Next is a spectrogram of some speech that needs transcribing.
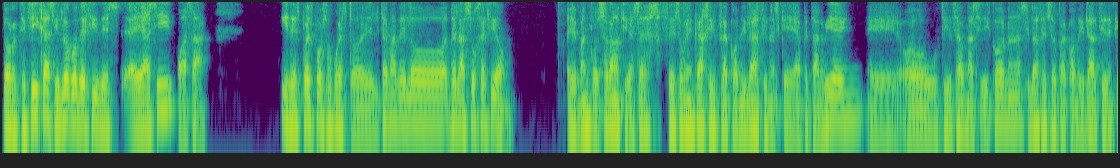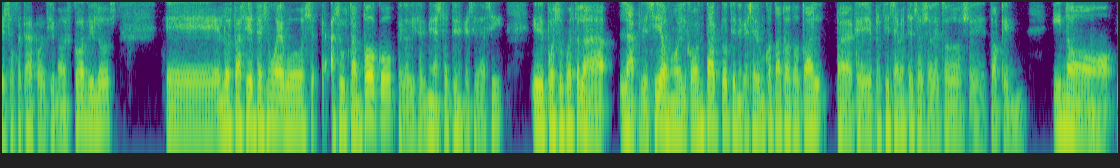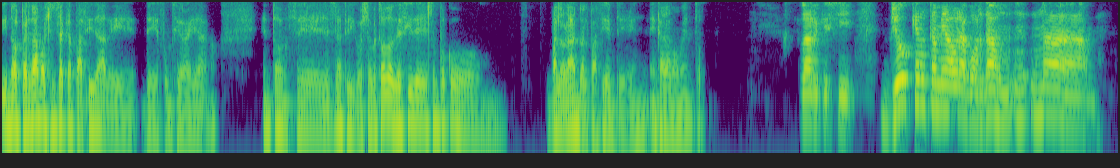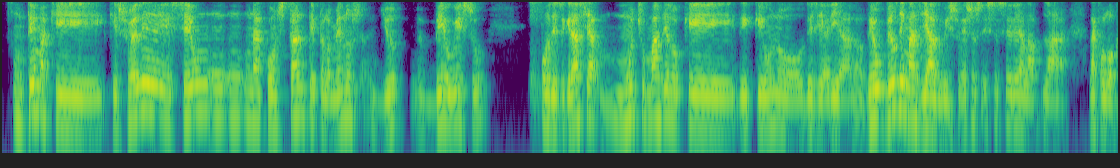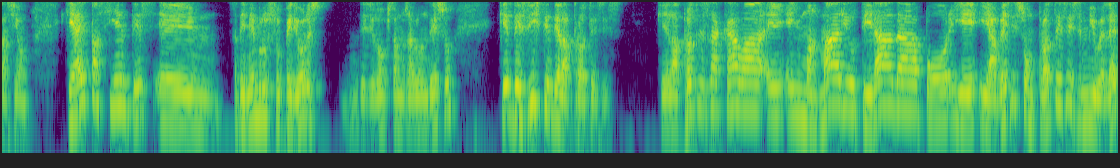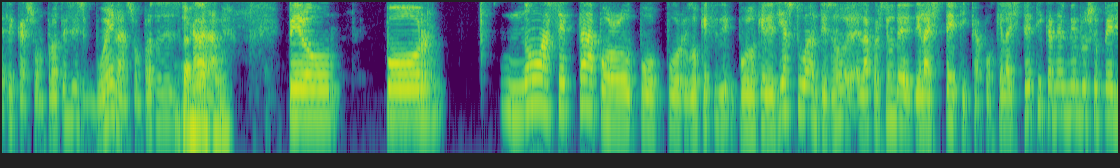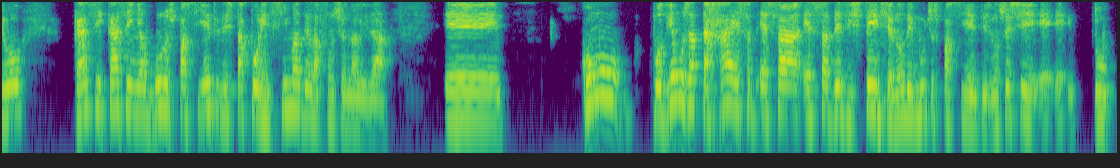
lo rectificas y luego decides así o asá. Y después, por supuesto, el tema de, lo, de la sujeción eh, van consonancias. Si haces un encaje infracondilar tienes que apretar bien eh, o utilizar una silicona. Si lo haces supracondilar tienes que sujetar por encima de los cóndilos. Eh, los pacientes nuevos asustan poco, pero dicen, mira, esto tiene que ser así. Y por supuesto la, presión o el contacto tiene que ser un contacto total para que precisamente esos electrodos toquen y no, y no perdamos esa capacidad de, funcionalidad. Entonces, ya te digo, sobre todo decides un poco valorando al paciente en cada momento. Claro que sí. Yo quiero también ahora abordar un, un tema que, que suele ser un, una constante, por menos yo veo eso, por desgracia, mucho más de lo que, de que uno desearía. Veo, veo demasiado eso, eso, eso sería la, la, la colocación. Que hay pacientes eh, de miembros superiores, desde luego estamos hablando de eso, que desisten de la prótesis que la prótesis acaba en, un armario tirada por y, a veces son prótesis mioeléctricas, son prótesis buenas, son prótesis caras, pero por no aceptar por, por, lo que por lo que decías tú antes, ¿no? la cuestión de, la estética, porque la estética en el miembro superior casi, casi en algunos pacientes está por encima de la funcionalidad. Eh, ¿Cómo podríamos atajar essa, essa, essa desistência não de muitos pacientes. Não sei se é, é, tu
